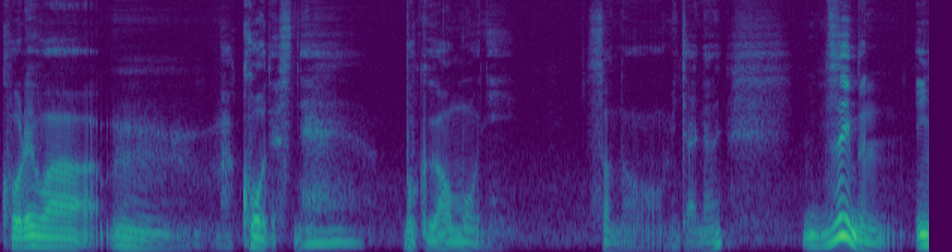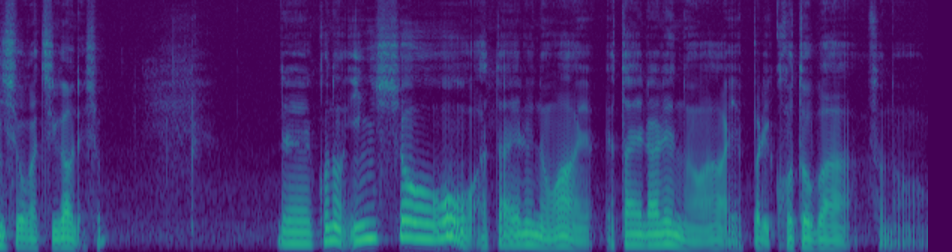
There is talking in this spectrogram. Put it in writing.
これはうんまあこうですね。僕が思うに。そのみたいなね。随分印象が違うでしょ。でこの印象を与えるのは与えられるのはやっぱり言葉その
